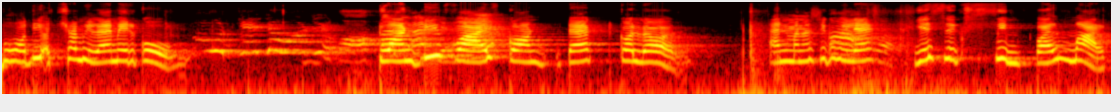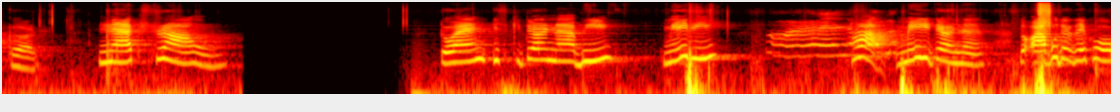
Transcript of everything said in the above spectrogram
बहुत ही अच्छा मिला है मेरे को। 25 कॉन्टैक्ट कलर एंड मनसी को मिले ये six simple marker next round तो एंड किसकी टर्न है अभी? मेरी। हाँ मेरी टर्न है। तो आप उधर देखो।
